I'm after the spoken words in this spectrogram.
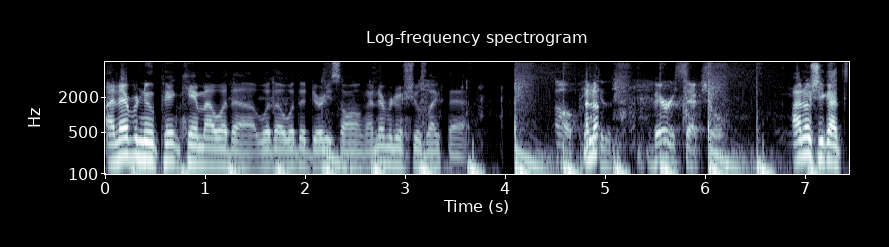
I never knew Pink came out with a with a with a dirty song. I never knew she was like that. Oh, I know- Pink is very sexual. I know she got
